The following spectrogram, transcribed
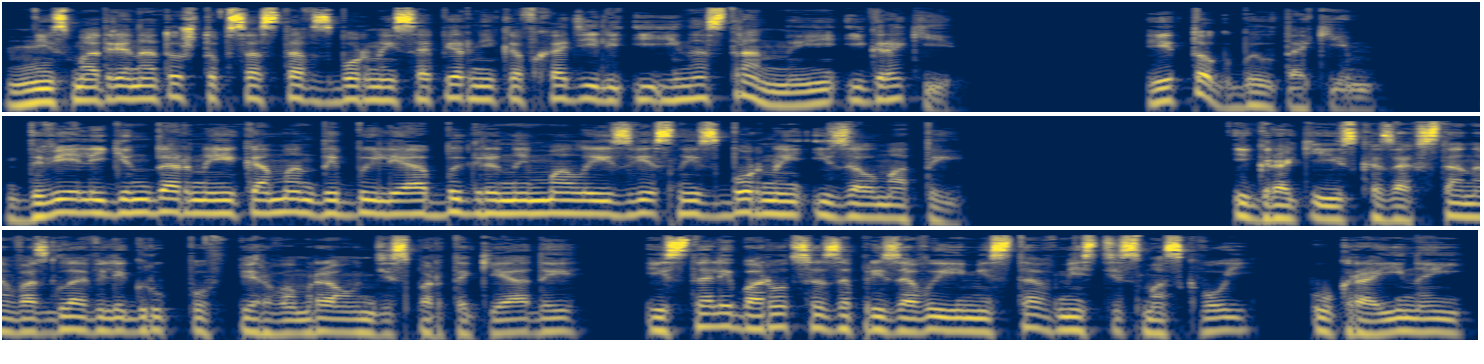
несмотря на то, что в состав сборной соперника входили и иностранные игроки. Итог был таким. Две легендарные команды были обыграны малоизвестной сборной из Алматы. Игроки из Казахстана возглавили группу в первом раунде спартакиады и стали бороться за призовые места вместе с Москвой, Украиной,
